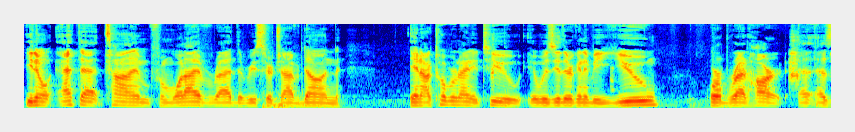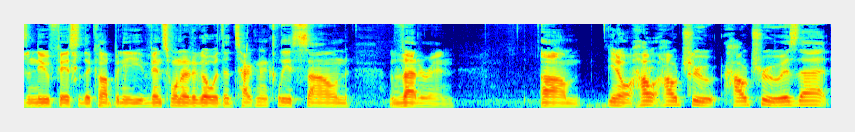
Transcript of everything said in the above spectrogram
You know, at that time, from what I've read, the research I've done, in October 92, it was either going to be you or Bret Hart as the new face of the company. Vince wanted to go with a technically sound veteran. Um, you know, how, how true how true is that?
